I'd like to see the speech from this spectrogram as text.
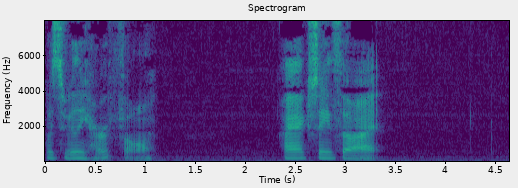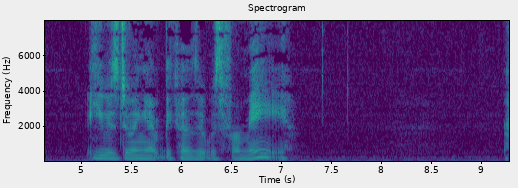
was really hurtful. I actually thought he was doing it because it was for me.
